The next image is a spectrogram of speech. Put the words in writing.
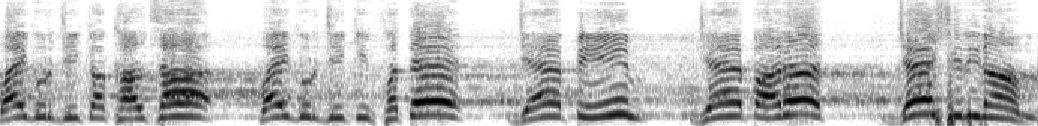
ਵਾਹਿਗੁਰੂ ਜੀ ਕਾ ਖਾਲਸਾ, ਵਾਹਿਗੁਰੂ ਜੀ ਕੀ ਫਤਿਹ। ਜੈ ਭੀਮ, ਜੈ ਭਾਰਤ, ਜੈ ਸ਼੍ਰੀ ਰਾਮ।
